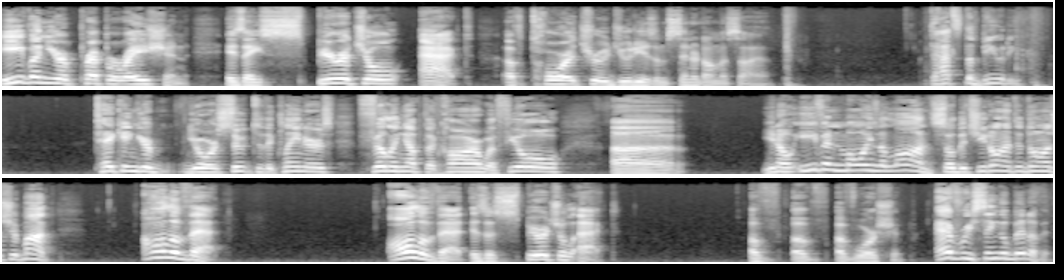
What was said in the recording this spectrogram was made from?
even your preparation is a spiritual act of Torah true Judaism centered on Messiah. That's the beauty. Taking your, your suit to the cleaners, filling up the car with fuel, uh, you know, even mowing the lawn so that you don't have to do it on Shabbat. All of that. All of that is a spiritual act of, of, of worship. Every single bit of it.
